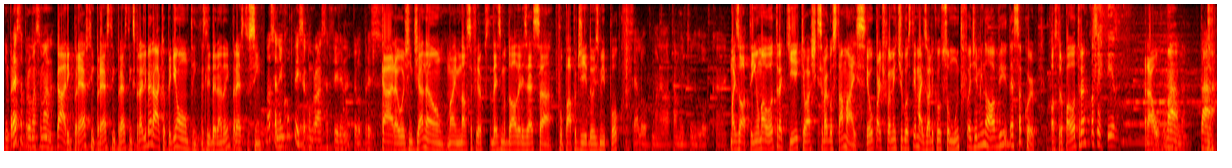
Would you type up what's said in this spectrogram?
Empresta por uma semana? Cara, empresto, empresto, empresto. Tem que esperar liberar, que eu peguei ontem. Mas liberando eu empresto, sim. Nossa, nem compensa comprar uma Safira, né? Pelo preço. Cara, hoje em dia não. Uma M9 Safira custa 10 mil dólares, essa pro papo de 2 mil e pouco. Você é louco, mano. Ela tá muito louca, né? Mas ó, tem uma outra aqui que eu acho que você vai gostar mais. Eu particularmente gostei mais. Olha que eu sou muito fã de M9 dessa cor. Posso dropar outra? Com certeza. Rau. Mano, tá. Tá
